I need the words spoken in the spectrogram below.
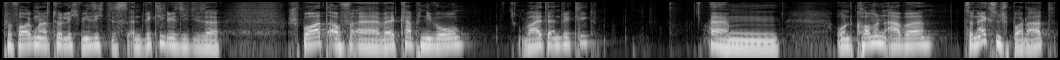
verfolgen wir natürlich, wie sich das entwickelt, wie sich dieser Sport auf äh, Weltcup-Niveau weiterentwickelt. Ähm, und kommen aber zur nächsten Sportart,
